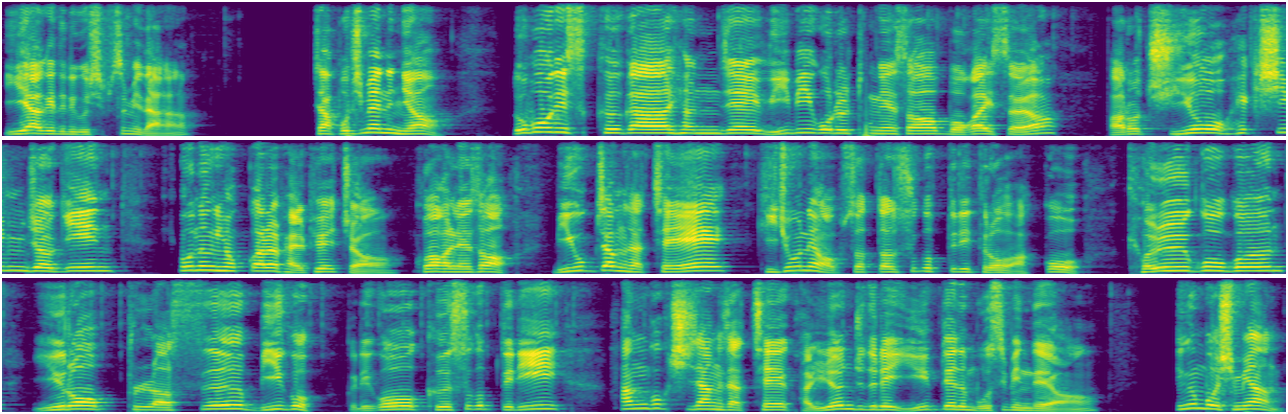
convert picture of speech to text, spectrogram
이야기 드리고 싶습니다. 자 보시면은요 노보디스크가 현재 위비고를 통해서 뭐가 있어요? 바로 주요 핵심적인 효능 효과를 발표했죠. 그와 관련해서 미국장 자체에 기존에 없었던 수급들이 들어왔고 결국은 유럽 플러스 미국 그리고 그 수급들이 한국 시장 자체 관련주들에 유입되는 모습인데요. 지금 보시면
